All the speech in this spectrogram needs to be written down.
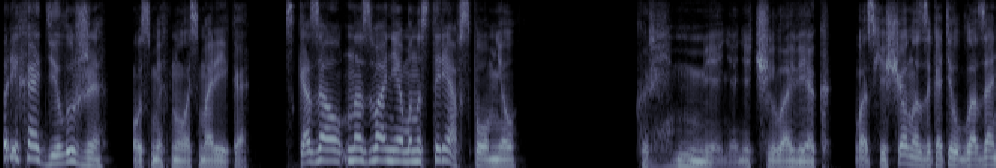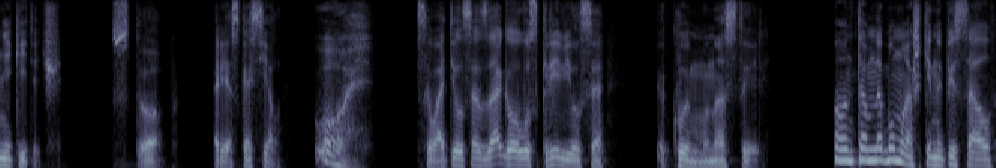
«Приходил уже», — усмехнулась Марика. «Сказал, название монастыря вспомнил». «Кремень, а не человек», — восхищенно закатил глаза Никитич. «Стоп», — резко сел. «Ой!» — схватился за голову, скривился. «Какой монастырь?» «Он там на бумажке написал»,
